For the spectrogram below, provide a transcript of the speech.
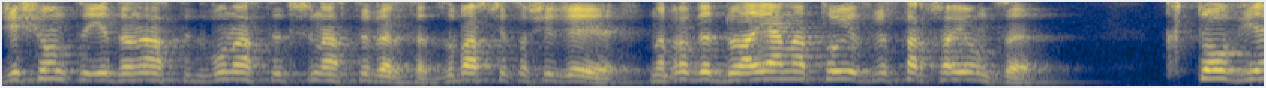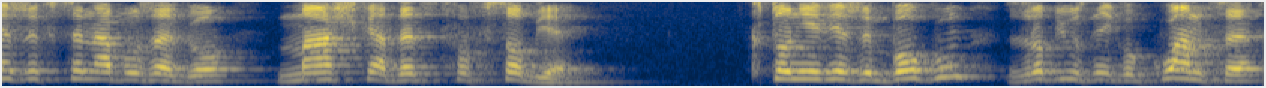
10, 11, 12, 13 werset. Zobaczcie, co się dzieje. Naprawdę dla Jana to jest wystarczające. Kto wierzy w Syna Bożego, ma świadectwo w sobie. Kto nie wierzy Bogu, zrobił z niego kłamcę,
